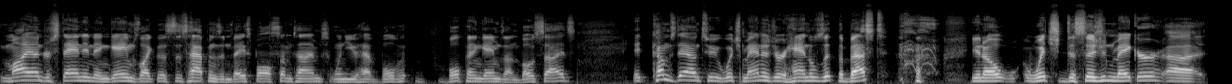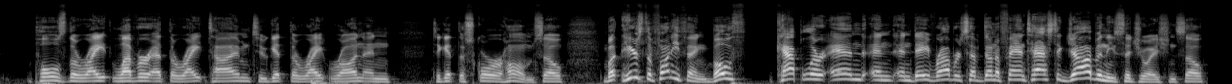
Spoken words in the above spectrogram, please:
my understanding in games like this. This happens in baseball sometimes when you have bull, bullpen games on both sides. It comes down to which manager handles it the best. you know, which decision maker uh, pulls the right lever at the right time to get the right run and to get the scorer home. So, but here's the funny thing: both Kapler and and and Dave Roberts have done a fantastic job in these situations. So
